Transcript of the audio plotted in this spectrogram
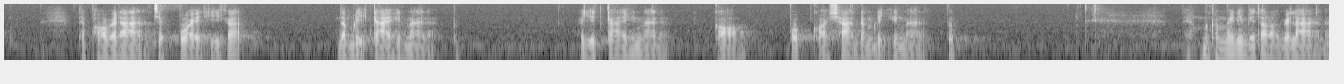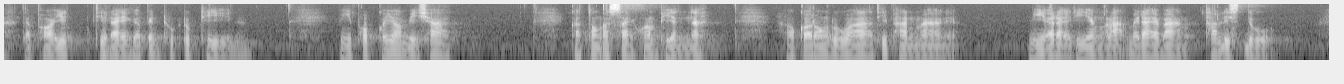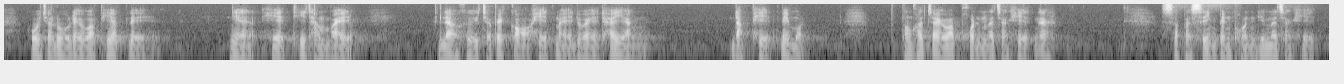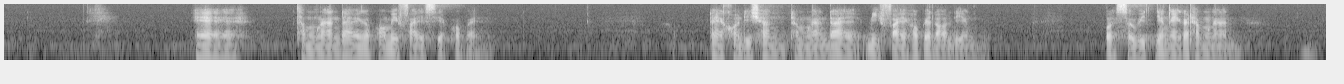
แต่พอเวลาเจ็บป่วยทีก็ดำริกายขึ้นมาแล้วยึดกายขึ้นมาแล้วก่อปบก่อชาติดำริขึ้นมาปุ๊บมันก็ไม่ได้มีตลอดเวลานะแต่พอยึดทีไรก็เป็นทุกทุกทีนะมีพบก็ย่อมมีชาติ ก็ต้องอาศัยความเพียรนนะ เราก็ลองดูว่าที่ผ่านมาเนี่ยมีอะไรที่ยังละไม่ได้บ้าง ถ้าลิสต์ดูโอจะรู้เลยว่าเพียบเลย เนี่ยเหตุที่ทำไว้ แล้วคือจะไปก่อเหตุใหม่ด้วย ถ้ายังดับเหตุไม่หมด ต้องเข้าใจว่าผลมาจากเหตุนะสรรพสิ่งเป็นผลที่มาจากเหตุแอร์ทำงานได้ก็เพราะมีไฟเสียบเข้าไป air condition ทำงานได้มีไฟเข้าไปหล่อเลี้ยง เปิดสวิตช์ยังไงก็ทำงาน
